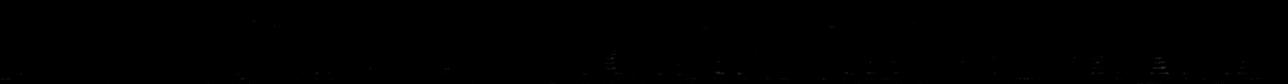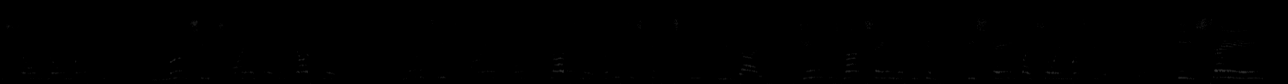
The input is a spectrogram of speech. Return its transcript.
near. Or at least you should be living as Christ's return is imminent. Because finally, because when we show favoritism, we show no mercy. Verse 13, for judgment is without mercy to the one who has shown no mercy. Mercy triumphs over judgment. Mercy triumphs over judgment. Let me just get this clear for you guys. James is not saying that we can be saved by showing mercy to people. He's saying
